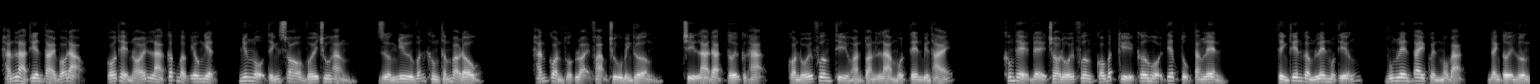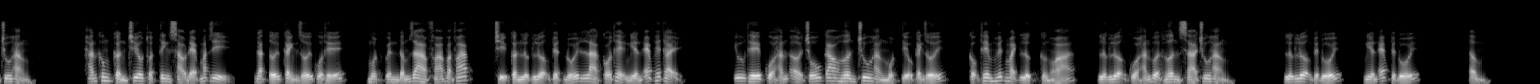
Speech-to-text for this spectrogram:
Hắn là thiên tài võ đạo, có thể nói là cấp bậc yêu nghiệt, nhưng nộ tính so với chu hằng, dường như vẫn không thấm vào đâu. Hắn còn thuộc loại phạm trù bình thường, chỉ là đạt tới cực hạn, còn đối phương thì hoàn toàn là một tên biến thái. Không thể để cho đối phương có bất kỳ cơ hội tiếp tục tăng lên. Tỉnh thiên gầm lên một tiếng, vung lên tay quyền màu bạc, đánh tới hướng chu hằng hắn không cần chiêu thuật tinh xảo đẹp mắt gì, đạt tới cảnh giới của thế, một quyền đấm ra phá vạn pháp, chỉ cần lực lượng tuyệt đối là có thể nghiền ép hết thảy. Ưu thế của hắn ở chỗ cao hơn chu hằng một tiểu cảnh giới, cộng thêm huyết mạch lực cường hóa, lực lượng của hắn vượt hơn xa chu hằng. Lực lượng tuyệt đối, nghiền ép tuyệt đối. Ẩm.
